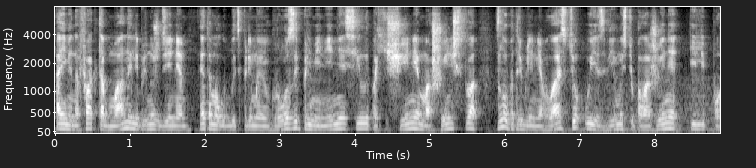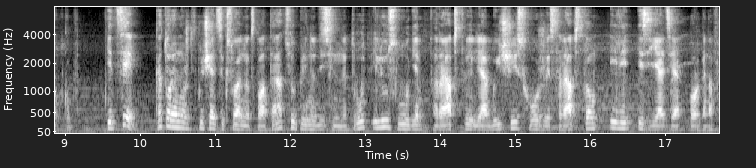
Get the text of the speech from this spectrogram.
а именно факт обмана или принуждения. Это могут быть прямые угрозы, применение силы, похищение, мошенничество, злоупотребление властью, уязвимостью положения или подкуп. И цель, которая может включать сексуальную эксплуатацию, принудительный труд или услуги, рабство или обычаи, схожие с рабством или изъятие органов.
